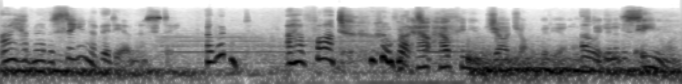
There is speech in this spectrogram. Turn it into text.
I have never seen a video nasty. I wouldn't. I have far too much. How, how can you judge on a video nasty? Oh, Have you never seen one?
